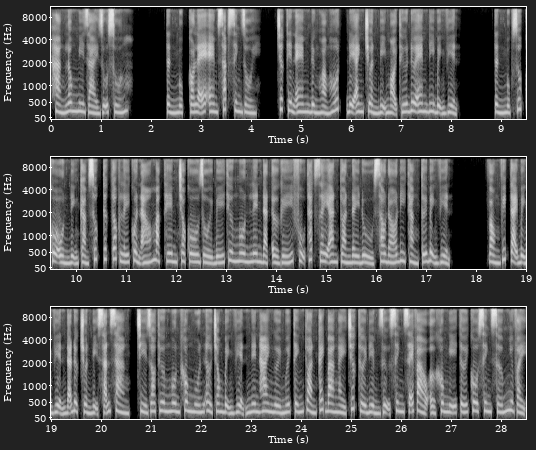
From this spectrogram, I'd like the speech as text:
hàng lông mi dài rũ xuống. Tần mục có lẽ em sắp sinh rồi. Trước tiên em đừng hoảng hốt, để anh chuẩn bị mọi thứ đưa em đi bệnh viện. Tần mục giúp cô ổn định cảm xúc tức tốc lấy quần áo mặc thêm cho cô rồi bế thương ngôn lên đặt ở ghế phụ thắt dây an toàn đầy đủ sau đó đi thẳng tới bệnh viện. Vòng VIP tại bệnh viện đã được chuẩn bị sẵn sàng, chỉ do thương ngôn không muốn ở trong bệnh viện nên hai người mới tính toàn cách ba ngày trước thời điểm dự sinh sẽ vào ở không nghĩ tới cô sinh sớm như vậy.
